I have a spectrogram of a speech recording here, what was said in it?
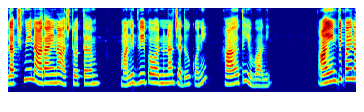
లక్ష్మీనారాయణ అష్టోత్తరం మణిద్వీప వర్ణన చదువుకొని హారతి ఇవ్వాలి. ఆ ఇంటిపైన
